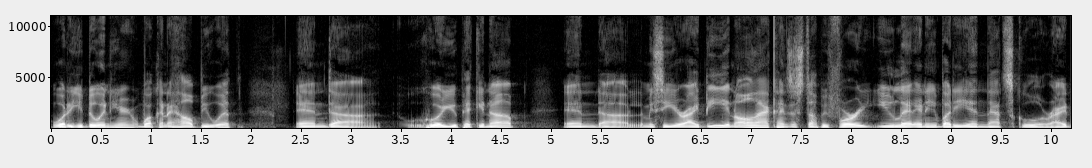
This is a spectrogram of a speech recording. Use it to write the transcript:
what are you doing here? What can I help you with? and uh, who are you picking up and uh, let me see your ID and all that kinds of stuff before you let anybody in that school, right?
